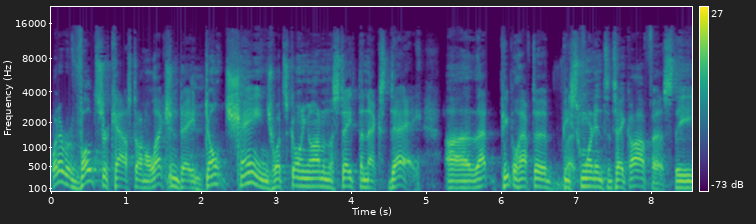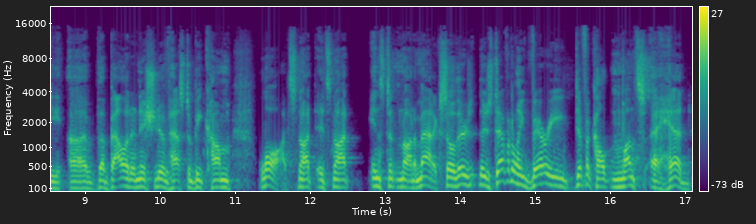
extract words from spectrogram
whatever votes are cast on election day don't change what's going on in the state the next day. Uh, that people have to be right. sworn in to take office. The uh, the ballot initiative has to become law. It's not it's not instant and automatic. So there's there's definitely very difficult months ahead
